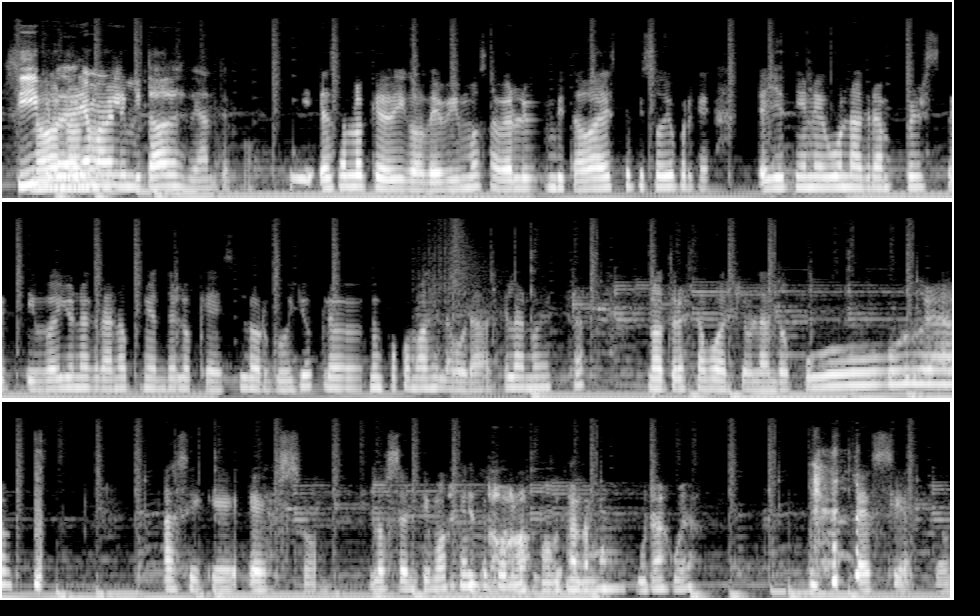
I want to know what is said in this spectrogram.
Sí, No, pero no, deberíamos no. haberlo invitado desde antes. po. Sí, eso es lo que digo, debimos haberlo invitado a este episodio porque ella tiene una gran perspectiva y una gran opinión de lo que es el orgullo, creo que un poco más elaborada que la nuestra. Nosotros estamos aquí hablando pura... Así que eso, lo sentimos Es que gente los podcasts hablamos puras weas. Es cierto.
